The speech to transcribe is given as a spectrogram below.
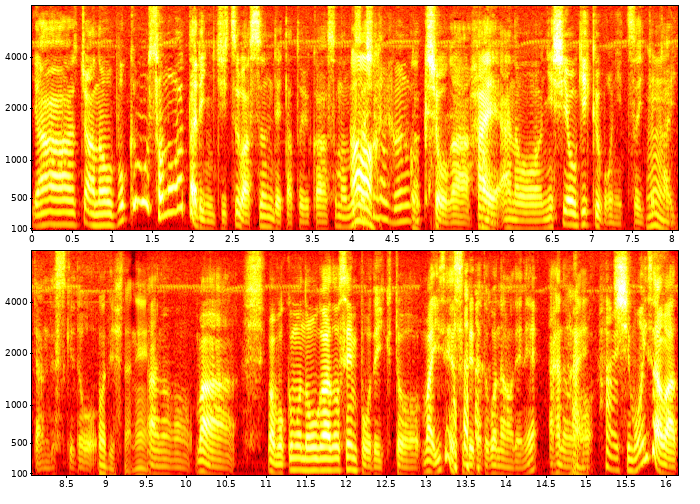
いやーじゃああの僕もその辺りに実は住んでたというかその武蔵野文学賞がははいい。あの西荻窪について書いたんですけど、そうでしたね。あのまあ、まあ僕もノーガード戦法で行くと、まあ、以前住んでたところなのでね あの、はい。はい。下井沢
